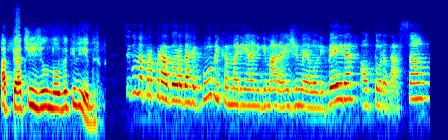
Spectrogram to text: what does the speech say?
até atingir um novo equilíbrio. Segundo a Procuradora da República, Mariane Guimarães de Mello Oliveira, autora da ação,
